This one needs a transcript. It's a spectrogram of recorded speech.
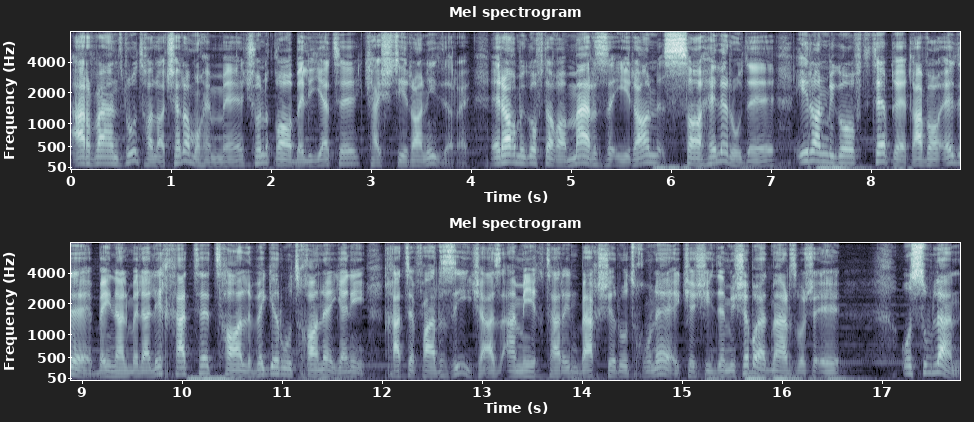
اروند رود حالا چرا مهمه؟ چون قابلیت کشتیرانی داره. عراق می‌گفت آقا مرز ایران ساحل روده. ایران می‌گفت طبق قواعد بین المللی خط تالوگ رودخانه یعنی خط فرضی که از عمیق ترین بخش رودخونه کشیده میشه باید مرز باشه. اصولا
